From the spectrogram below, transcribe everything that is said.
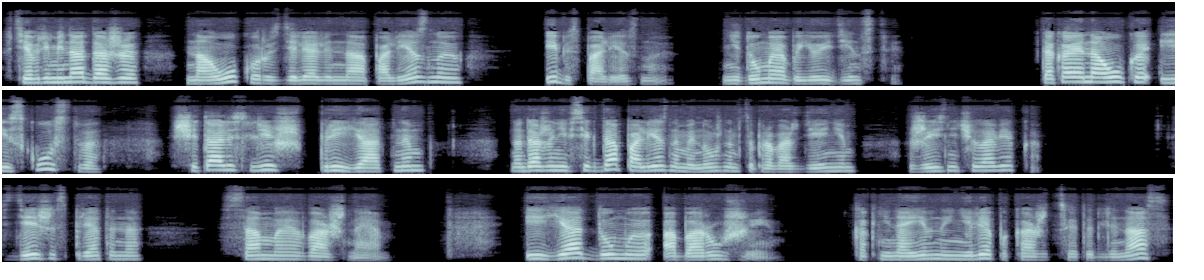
В те времена даже науку разделяли на полезную и бесполезную, не думая об ее единстве. Такая наука и искусство считались лишь приятным, но даже не всегда полезным и нужным сопровождением жизни человека. Здесь же спрятана самое важное. И я думаю об оружии, как ни наивно и нелепо кажется это для нас,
